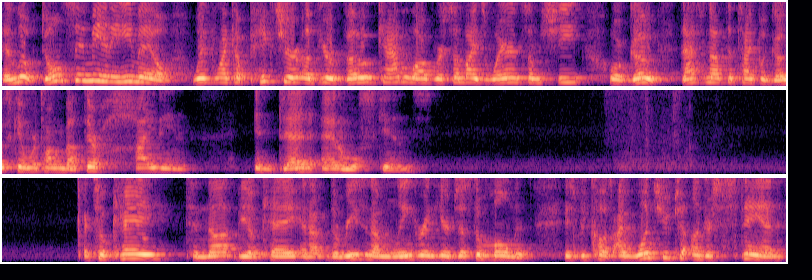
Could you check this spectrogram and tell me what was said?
And look, don't send me an email with like a picture of your Vogue catalog where somebody's wearing some sheep or goat. That's not the type of goat skin we're talking about. They're hiding in dead animal skins. It's okay to not be okay. And I, the reason I'm lingering here just a moment is because I want you to understand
